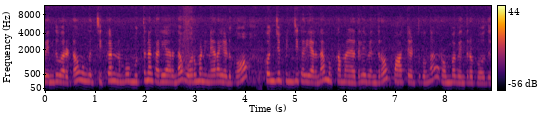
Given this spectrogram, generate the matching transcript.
வெந்து வரட்டும். உங்கள் சிக்கன் ரொம்ப முத்தின கறியாக இருந்தால் ஒரு மணி நேரம் எடுக்கும். கொஞ்சம் பிஞ்சு கறியாக இருந்தால் முக்கால் மணி நேரத்துலேயே வெந்துடும் பார்த்து எடுத்துக்கோங்க. ரொம்ப வெந்துட போகுது.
